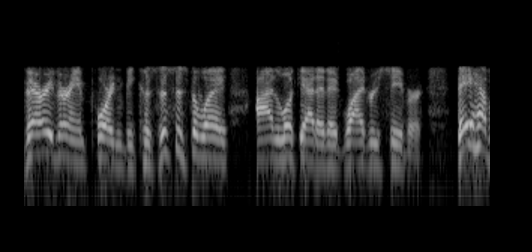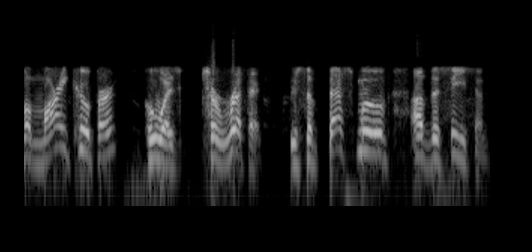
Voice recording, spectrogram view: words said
very, very important because this is the way I look at it at wide receiver. They have Amari Cooper, who was terrific, who's the best move of the season.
